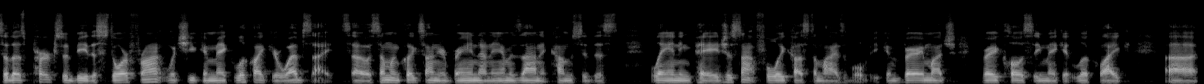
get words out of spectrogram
So those perks would be the storefront, which you can make look like your website. So someone clicks on your brand on Amazon, it comes to this landing page. It's not fully customizable, but you can very much, very closely make it look like uh,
